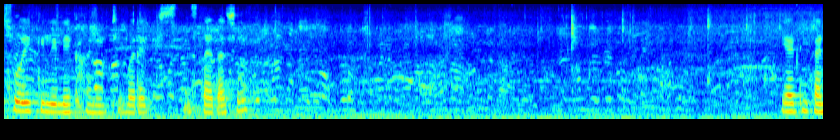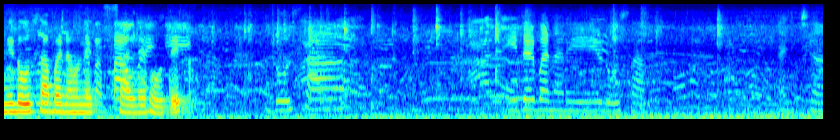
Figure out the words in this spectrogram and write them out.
सोय केलेली आहे खाण्याची बरेच दिसत आहेत असे. या ठिकाणी डोसा बनवण्यात चालले बहुतेक. डोसा इधर बना रहे डोसा. अच्छा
